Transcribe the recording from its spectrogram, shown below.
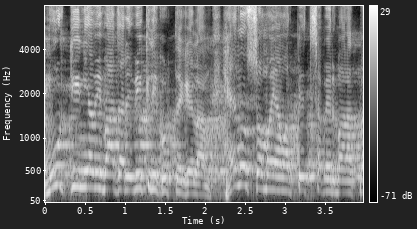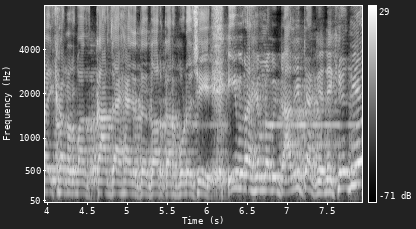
মূর্তি নিয়ে আমি বাজারে বিক্রি করতে গেলাম। হেন সময় আমার পেচ্ছাপের বারাত পায়খানার বা কার যায় হাজাতে দরকার পড়েছে। ইব্রাহিম নবী ডালিটাকে রেখে দিয়ে,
